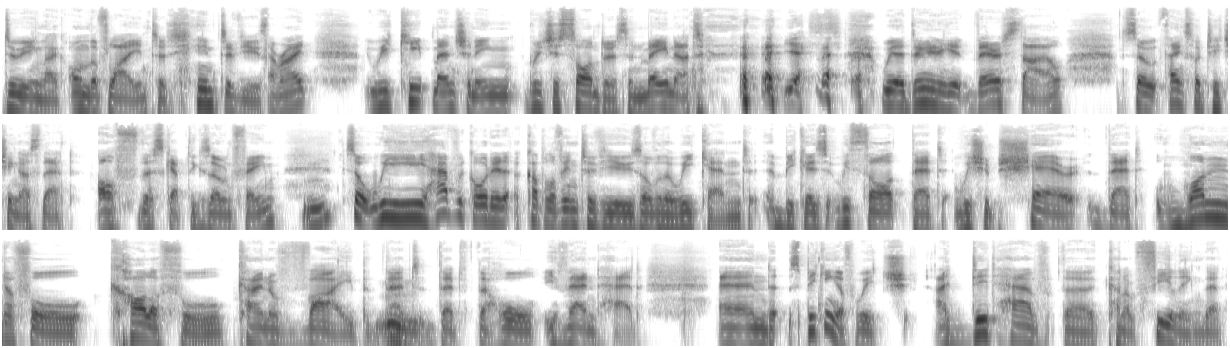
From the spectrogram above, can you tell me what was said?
doing like on the fly inter- interviews. All right, we keep mentioning Richard Saunders and Maynard. yes, we are doing it their style. So thanks for teaching us that of the Skeptic Zone fame. Mm. So we have recorded a couple of interviews over the weekend because we thought that we should share that wonderful colorful kind of vibe that mm. that the whole event had. And speaking of which, I did have the kind of feeling that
